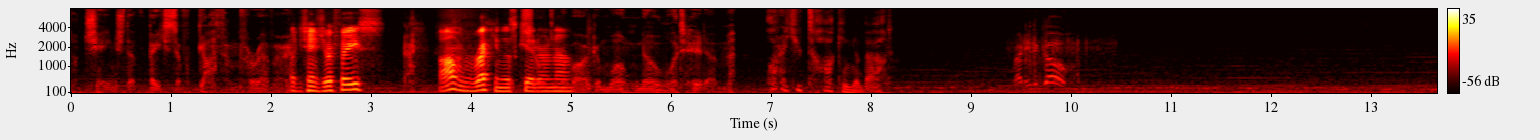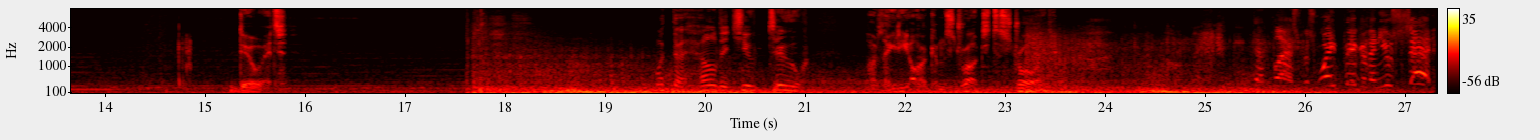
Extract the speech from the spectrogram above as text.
it'll change the face of Gotham forever. I can change your face? I'm wrecking this kid right Children now. of Arkham won't know what hit him. What are you talking about? Ready to go. Do it. What the hell did you do? Our Lady Arkham's drugs destroyed. Oh, that blast was way bigger than you said!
